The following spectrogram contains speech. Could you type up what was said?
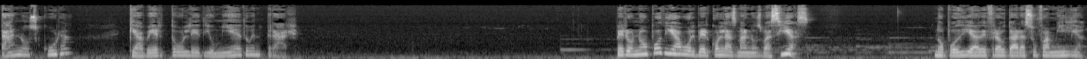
tan oscura que a Berto le dio miedo entrar. Pero no podía volver con las manos vacías. No podía defraudar a su familia.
